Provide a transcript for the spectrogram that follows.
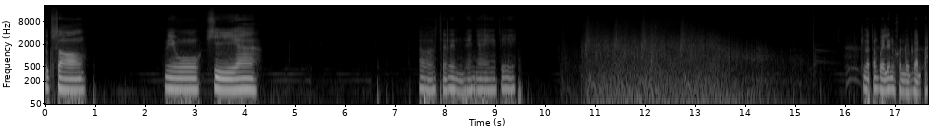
ลูกซอง นิวเคลียเราจะเล่นยังไงดี เราต้องไปเล่นคนนู้นก่อนปะ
